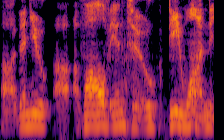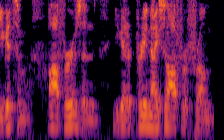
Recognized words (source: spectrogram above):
uh, then you uh, evolve into D one. You get some offers, and you get a pretty nice offer from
